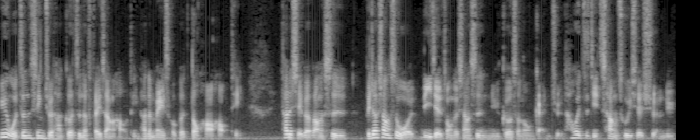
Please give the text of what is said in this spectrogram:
因为我真心觉得他歌真的非常好听，他的每一首歌都好好听。他的写歌方式比较像是我理解中的像是女歌手那种感觉，他会自己唱出一些旋律，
